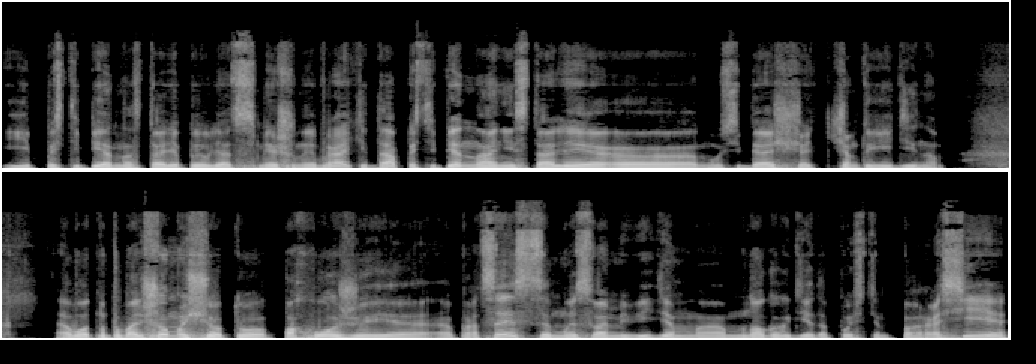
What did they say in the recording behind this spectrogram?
и постепенно стали появляться смешанные браки, да, постепенно они стали э, ну, себя ощущать чем-то единым. Вот. Но по большому счету похожие э, процессы мы с вами видим э, много где, допустим, по России.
